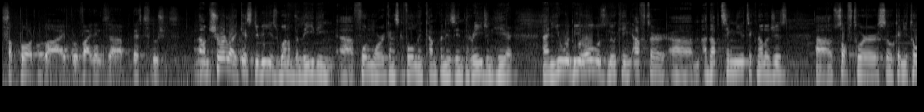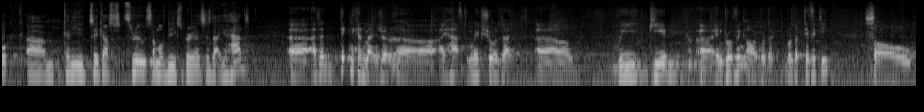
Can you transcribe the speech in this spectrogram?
support by providing the best solutions. I'm sure like SGB is one of the leading uh, formwork and scaffolding companies in the region here, and you will be always looking after um, adopting new technologies, uh, software. So can you talk? Um, can you take us through some of the experiences that you had? Uh, as a technical manager, uh, I have to make sure that uh, we keep uh, improving our product productivity. So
